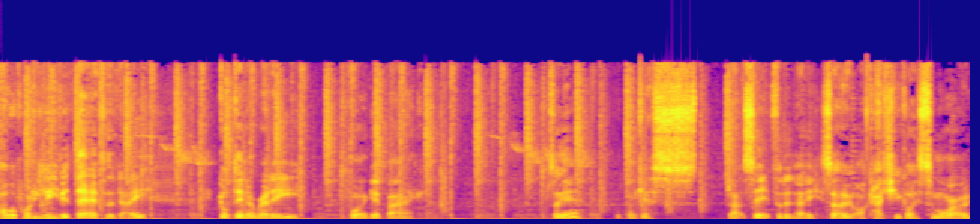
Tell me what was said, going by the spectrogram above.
I will probably leave it there for the day. Got dinner ready when I get back. So yeah, I guess that's it for the day. So I'll catch you guys tomorrow.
